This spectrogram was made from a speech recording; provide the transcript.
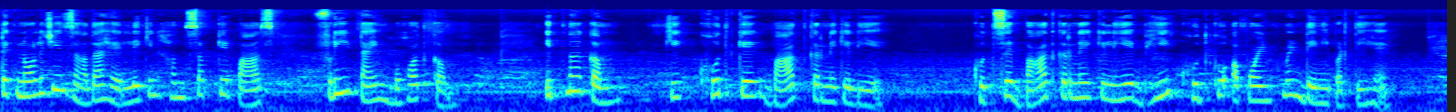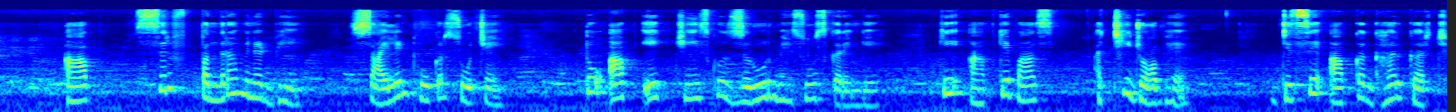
टेक्नोलॉजी ज़्यादा है, लेकिन हम सब के पास फ्री टाइम बहुत कम। इतना कम कि खुद के बात करने के लिए खुद से बात करने के लिए भी खुद को अपॉइंटमेंट देनी पड़ती है। आप सिर्फ़ पंद्रह मिनट भी साइलेंट होकर सोचें तो आप एक चीज़ को ज़रूर महसूस करेंगे कि आपके पास अच्छी जॉब है, जिससे आपका घर खर्च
